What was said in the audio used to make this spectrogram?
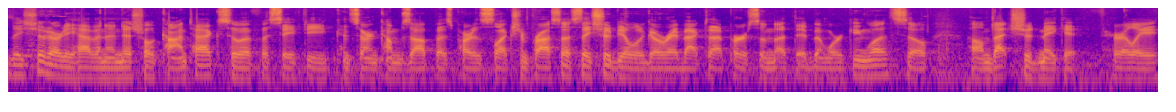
They should already have an initial contact, so if a safety concern comes up as part of the selection process, they should be able to go right back to that person that they've been working with. So um, that should make it fairly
